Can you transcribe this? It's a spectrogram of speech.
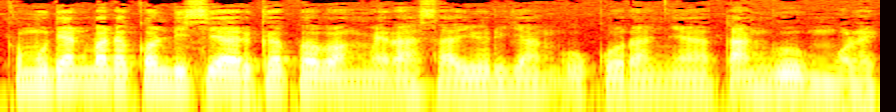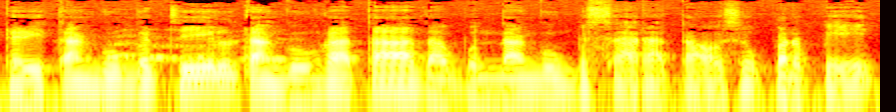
Kemudian pada kondisi harga bawang merah sayur yang ukurannya tanggung mulai dari tanggung kecil, tanggung rata ataupun tanggung besar atau super B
